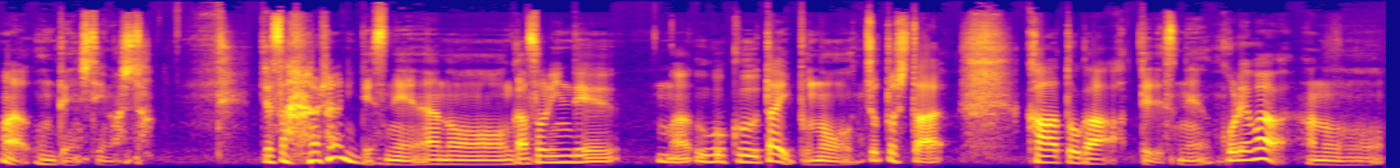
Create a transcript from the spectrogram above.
まあ運転していました。でさらにですねあのガソリンでまあ動くタイプのちょっとしたカートがあってですねこれはあの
